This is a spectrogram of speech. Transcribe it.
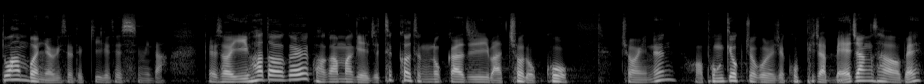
또한 번 여기서 느끼게 됐습니다. 그래서 이 화덕을 과감하게 이제 특허 등록까지 맞춰 놓고 저희는 어, 본격적으로 이제 고피자 매장 사업에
